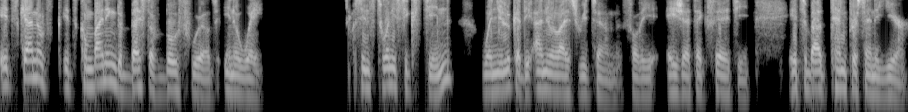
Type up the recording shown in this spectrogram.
it's kind of it's combining the best of both worlds in a way. Since 2016 when you look at the annualized return for the asia tech 30 it's about 10% a year.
